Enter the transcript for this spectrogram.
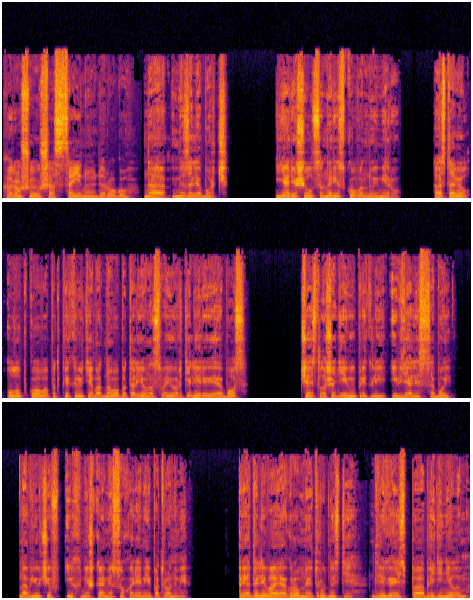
хорошую шоссейную дорогу на Мезоляборч. Я решился на рискованную меру. Оставил у Лубкова под прикрытием одного батальона свою артиллерию и обоз, Часть лошадей выпрягли и взяли с собой, навьючив их мешками с сухарями и патронами. Преодолевая огромные трудности, двигаясь по обледенелым,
